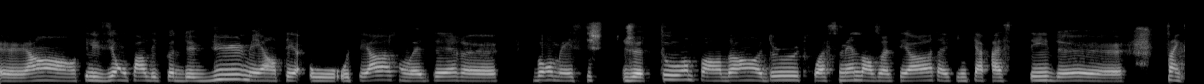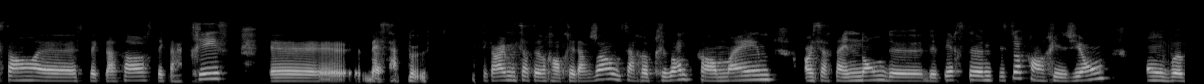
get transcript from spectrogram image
en télévision, on parle des codes de vue, mais en au, au, théâtre, on va dire bon, mais si je, tourne pendant deux, trois semaines dans un théâtre avec une capacité de 500 euh, euh, spectateurs, spectatrices, euh, ben ça peut. C'est quand même une certaine rentrée d'argent où ça représente quand même un certain nombre de, personnes. C'est sûr qu'en région, on va,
